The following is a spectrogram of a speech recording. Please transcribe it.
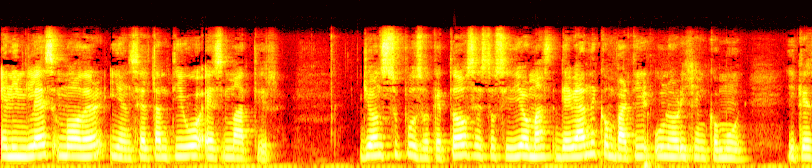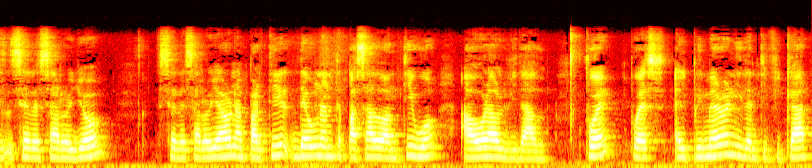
En inglés mother y en celta antiguo es matir. Jones supuso que todos estos idiomas debían de compartir un origen común y que se desarrolló se desarrollaron a partir de un antepasado antiguo ahora olvidado. Fue, pues, el primero en identificar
